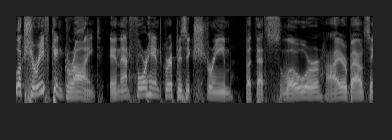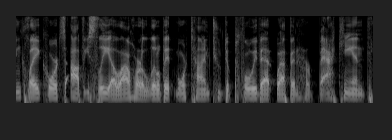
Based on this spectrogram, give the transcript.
Look, Sherif can grind, and that forehand grip is extreme, but that slower, higher bouncing clay courts obviously allow her a little bit more time to deploy that weapon. Her backhand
